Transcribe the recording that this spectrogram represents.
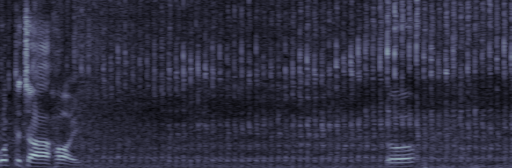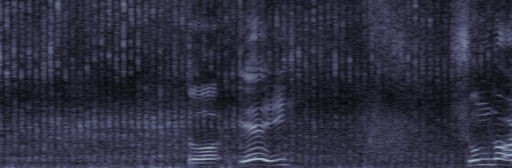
করতে চাওয়া হয়। তো তো এই সুন্দর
